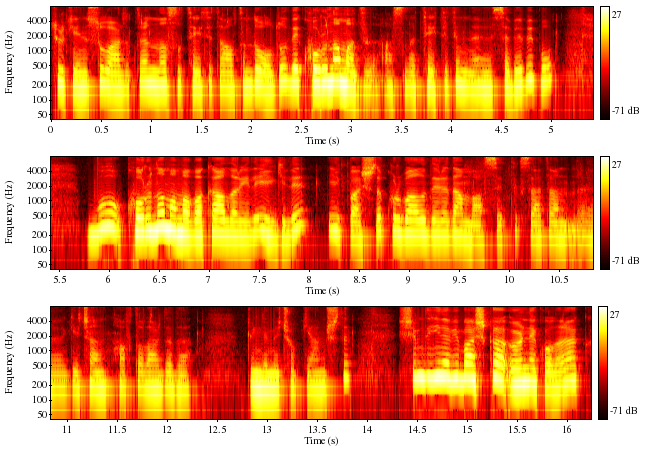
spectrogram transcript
Türkiye'nin su varlıklarının nasıl tehdit altında olduğu ve korunamadığı aslında tehditin e, sebebi bu. Bu korunamama vakaları ile ilgili ilk başta Kurbağalı Dere'den bahsettik. Zaten geçen haftalarda da gündeme çok gelmişti. Şimdi yine bir başka örnek olarak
